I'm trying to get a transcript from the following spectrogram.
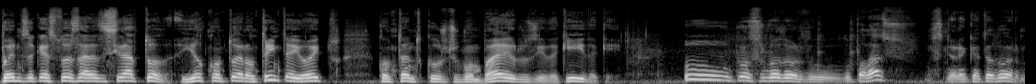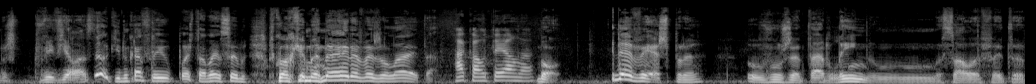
quantos aquecedores na cidade toda. E ele contou, eram 38, contando com os dos bombeiros e daqui e daqui. O conservador do, do palácio, um senhor encantador, mas que vivia lá, não, aqui nunca frio. Pois está bem, de qualquer maneira, vejam lá e tal. Há cautela. Bom, na véspera houve um jantar lindo, uma sala feita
